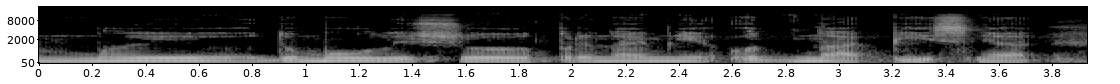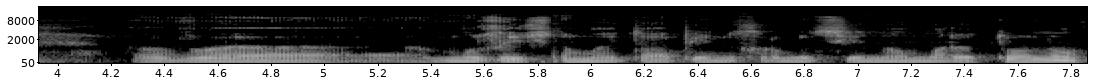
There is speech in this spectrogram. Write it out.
ми домовилися, що принаймні одна пісня в музичному етапі інформаційного маратону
